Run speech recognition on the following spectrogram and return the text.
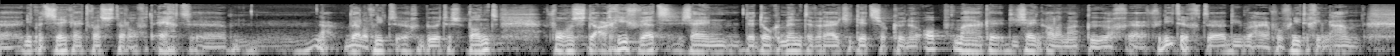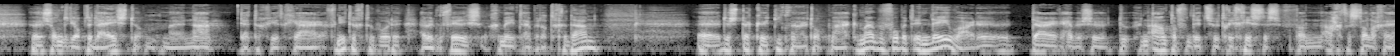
Uh, niet met zekerheid vast te stellen of het echt. Uh, nou, wel of niet uh, gebeurd is. Want volgens de archiefwet zijn de documenten waaruit je dit zou kunnen opmaken, die zijn allemaal keurig uh, vernietigd. Uh, die waren voor vernietiging aan, zonder die op de lijst om na 30, 40 jaar vernietigd te worden. Hebben, veel gemeenten hebben dat gedaan. Uh, dus daar kun je het niet meer uit opmaken. Maar bijvoorbeeld in Leeuwarden, daar hebben ze een aantal van dit soort registers van achterstallige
